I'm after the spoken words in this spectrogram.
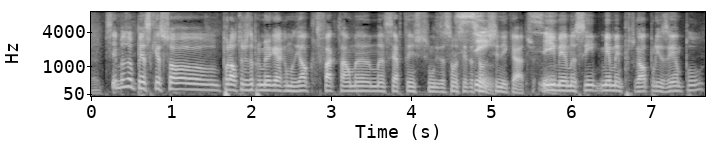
muito. Sim, mas eu penso que é só por alturas da Primeira Guerra Mundial que de facto há uma, uma certa institucionalização, aceitação sim, dos sindicatos. Sim. E mesmo assim, mesmo em Portugal, por exemplo,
